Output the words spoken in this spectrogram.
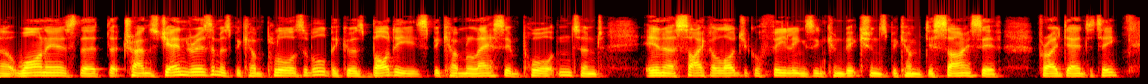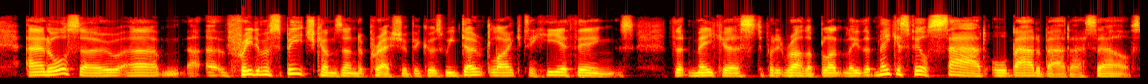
Uh, one is that, that transgenderism has become plausible because bodies become less important and inner psychological feelings and convictions become decisive for identity. And also, um, uh, freedom of speech comes under pressure because we don't like to hear things that make us, to put it rather bluntly, that make us feel sad or bad about ourselves.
